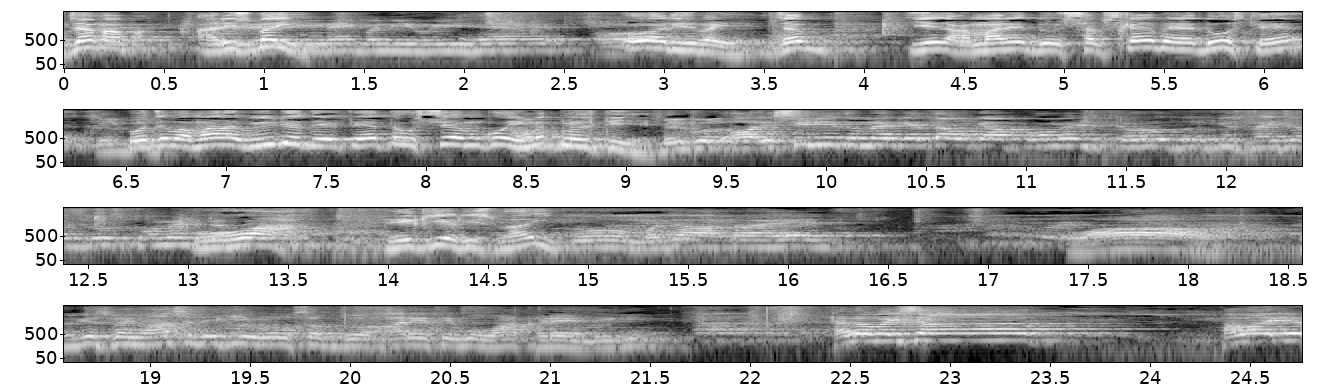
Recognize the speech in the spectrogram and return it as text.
जब आप हरीश भाई। नहीं बनी हुई है ओ हरीश भाई जब ये हमारे दो सब्सक्राइबर है दोस्त है वो जब हमारा वीडियो देखते हैं तो उससे हमको हिम्मत मिलती है। बिल्कुल। और इसीलिए तो मैं कहता हूँ कि आप कमेंट करो दुर्गेश भाई जब दोस्त कमेंट वाह देखिए हरीश भाई। तो मज़ा आता है। वाह। दुर्गेश भाई वहाँ से देखिए, वो सब जो आ रहे थे, वो वहाँ खड़े हैं, देखिए। हेलो भाई साहब। हाउ आर यू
